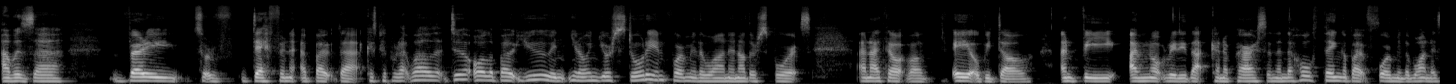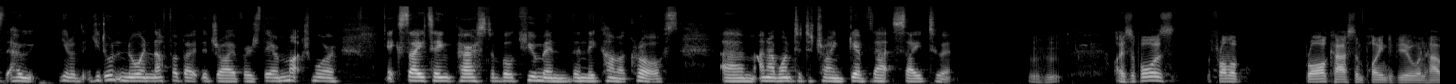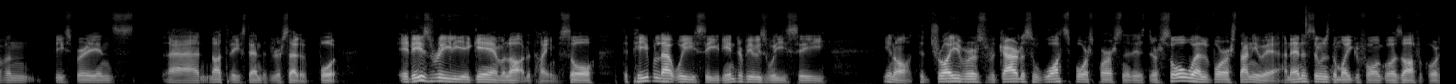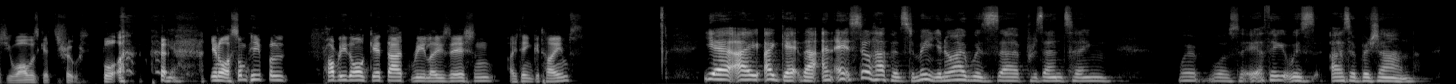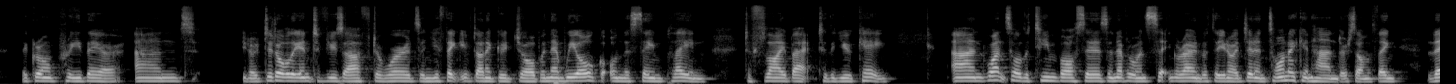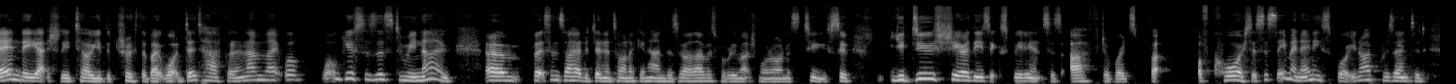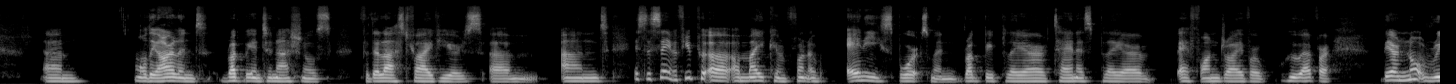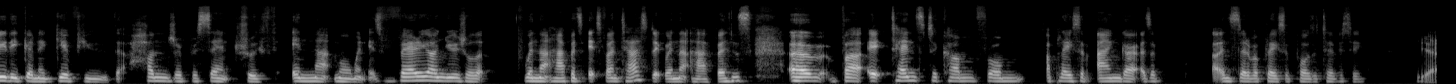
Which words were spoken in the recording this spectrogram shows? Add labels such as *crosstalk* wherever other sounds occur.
I was uh, very sort of definite about that because people are like, well, do it all about you and you know, and your story in Formula One and other sports. And I thought, well, A, it'll be dull. And B, I'm not really that kind of person. And the whole thing about Formula One is how, you know, you don't know enough about the drivers. They are much more exciting, personable, human than they come across. Um, and I wanted to try and give that side to it. Mm-hmm. I suppose from a broadcasting point of view and having the experience, uh, not to the extent of yourself, but it is really a game a lot of the time. So the people that we see, the interviews we see, you know, the drivers, regardless of what sports person it is, they're so well versed anyway. And then as soon as the microphone goes off, of course, you always get the truth. *laughs* But yeah. *laughs* you know, some people probably don't get that realization, I think, at times. Yeah, I, I get that. And it still happens to me. You know, I was uh, presenting, where was it? I think it was Azerbaijan, the Grand Prix there. And, you know, did all the interviews afterwards. And you think you've done a good job. And then we all got on the same plane to fly back to the UK. And once all the team bosses and everyone's sitting around with a, you know a gin and tonic in hand or something, then they actually tell you the truth about what did happen. And I'm like, well, what use is this to me now? Um, but since I had a gin and tonic in hand as well, I was probably much more honest too. So you do share these experiences afterwards. But of course, it's the same in any sport. You know, I've presented um, all the Ireland rugby internationals for the last five years. Um, and it's the same. If you put a, a mic in front of any sportsman, rugby player, tennis player, F1 driver, whoever, they're not really going to give you the 100% truth in that moment. It's very unusual that when that happens. It's fantastic when that *laughs* happens, um, but it tends to come from a place of anger as a instead of a place of positivity. Yeah.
